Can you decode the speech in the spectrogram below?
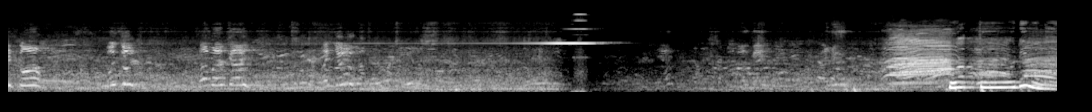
Rifko, Kosung, Sabakai, Anjulu. Waktu dimulai.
